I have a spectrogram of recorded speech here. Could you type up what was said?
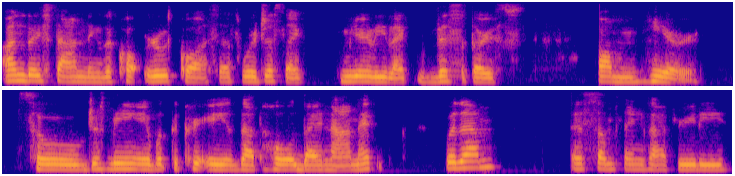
understanding the co- root causes. We're just like merely like visitors um here so just being able to create that whole dynamic with them is something that really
